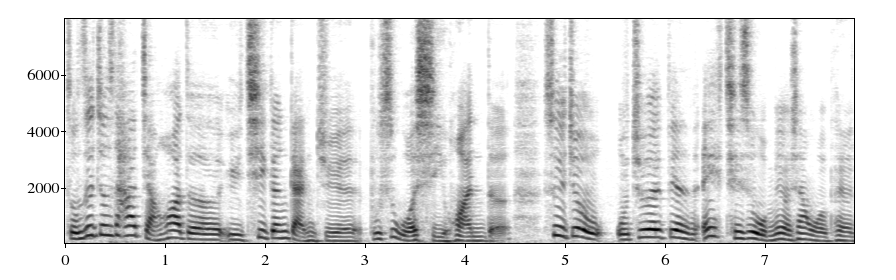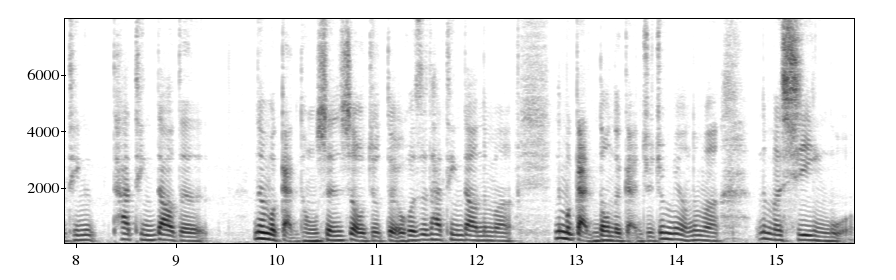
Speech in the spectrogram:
总之就是他讲话的语气跟感觉不是我喜欢的，所以就我就会变成，哎，其实我没有像我朋友听他听到的。那么感同身受就对，或是他听到那么那么感动的感觉就没有那么那么吸引我，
